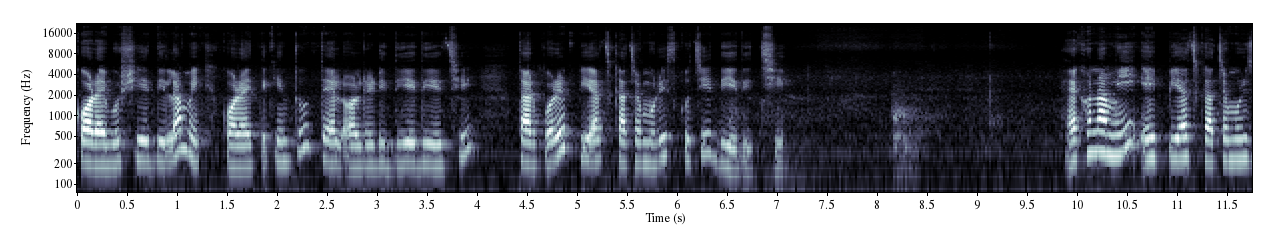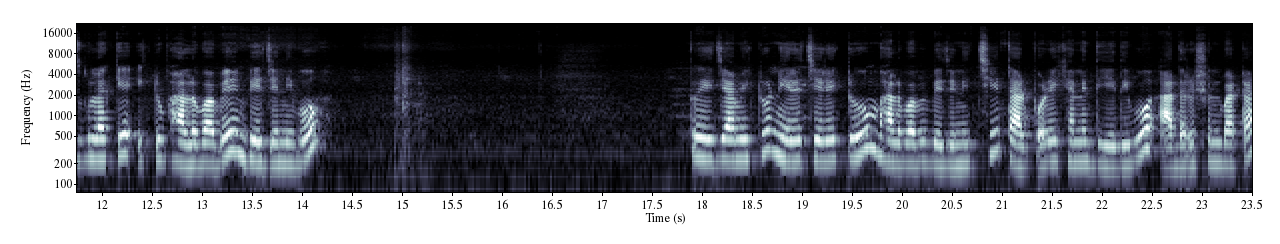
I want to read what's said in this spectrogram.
কড়াই বসিয়ে দিলাম। এই কড়াইতে কিন্তু তেল অলরেডি দিয়ে দিয়েছি। তারপরে পেঁয়াজ, কাঁচামরিচ কুচি দিয়ে দিচ্ছি। এখন আমি এই পেঁয়াজ, কাঁচামরিচগুলোকে একটু ভালোভাবে বেজে নিব। তো এই যে আমি একটু নেড়ে চেড়ে একটু ভালোভাবে বেজে নিচ্ছি। তারপরে এখানে দিয়ে দিব আদা, রসুন বাটা।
